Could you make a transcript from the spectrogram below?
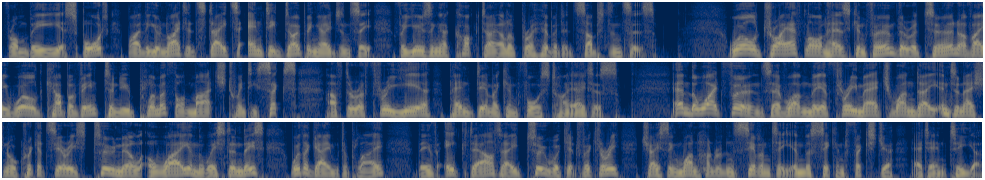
from the sport by the United States Anti Doping Agency for using a cocktail of prohibited substances. World Triathlon has confirmed the return of a World Cup event to New Plymouth on March 26 after a three year pandemic enforced hiatus. And the White Ferns have won their three match one day international cricket series 2 0 away in the West Indies with a game to play. They've eked out a two wicket victory, chasing 170 in the second fixture at Antigua.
